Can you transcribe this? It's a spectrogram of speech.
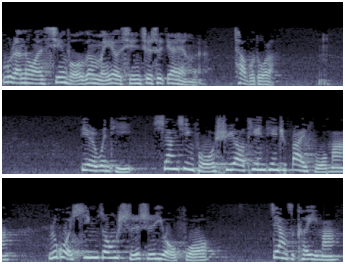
不然的话，信佛跟没有心就是这样了，差不多了。第二问题，相信佛需要天天去拜佛吗？如果心中时时有佛，这样子可以吗？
